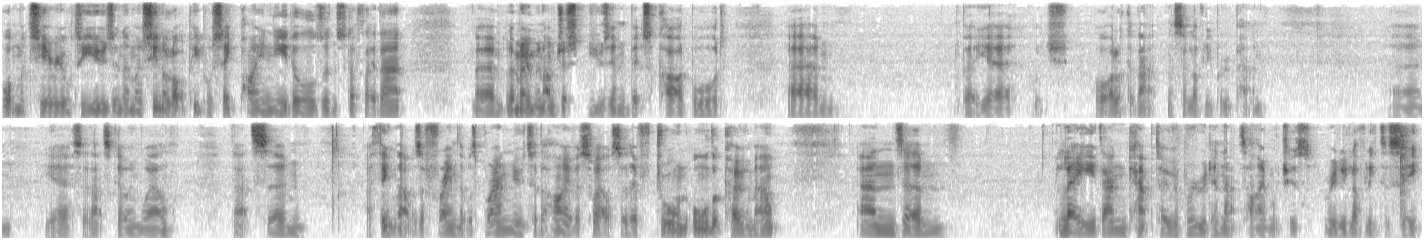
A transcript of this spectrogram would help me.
what material to use in them? I've seen a lot of people say pine needles and stuff like that. Um, at the moment, I'm just using bits of cardboard. Um, but yeah, which oh look at that, that's a lovely brood pattern. Um, yeah, so that's going well. That's um, I think that was a frame that was brand new to the hive as well. So they've drawn all the comb out and um, laid and capped over brood in that time, which is really lovely to see.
